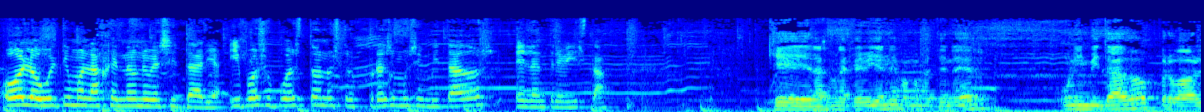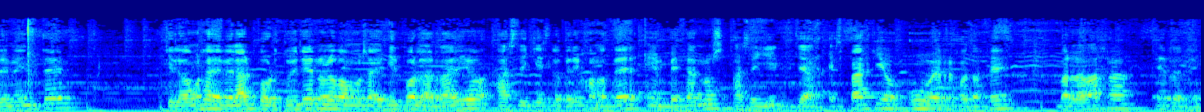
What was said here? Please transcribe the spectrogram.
o lo último en la agenda universitaria y por supuesto nuestros próximos invitados en la entrevista. Que la semana que viene vamos a tener un invitado, probablemente, que lo vamos a develar por Twitter, no lo vamos a decir por la radio, así que si lo queréis conocer, empezarnos a seguir ya. Espacio URJC barra baja RD.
